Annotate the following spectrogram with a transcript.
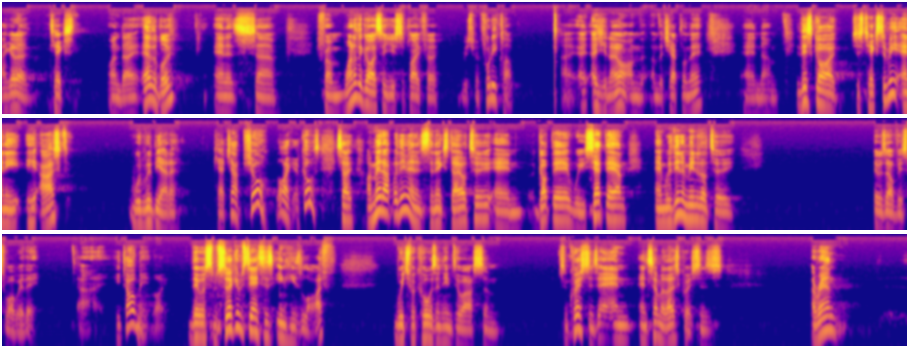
I got a text one day out of the blue, and it's uh, from one of the guys who used to play for Richmond Footy Club. Uh, as you know, I'm the, I'm the chaplain there. And um, this guy just texted me and he, he asked, would we be able to catch up? Sure, like, of course. So I met up with him and it's the next day or two and got there. We sat down and within a minute or two, it was obvious why we're there. Uh, he told me, like, there were some circumstances in his life which were causing him to ask some some questions and and some of those questions around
